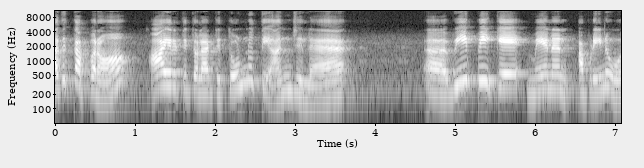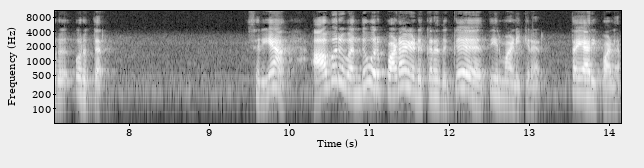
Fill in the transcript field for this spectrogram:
அதுக்கப்புறம் ஆயிரத்தி தொள்ளாயிரத்தி தொண்ணூற்றி அஞ்சில் விபிகே மேனன் அப்படின்னு ஒரு ஒருத்தர். சரியா? அவர் வந்து ஒரு படம் எடுக்கிறதுக்கு தீர்மானிக்கிறார் தயாரிப்பாளர்.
